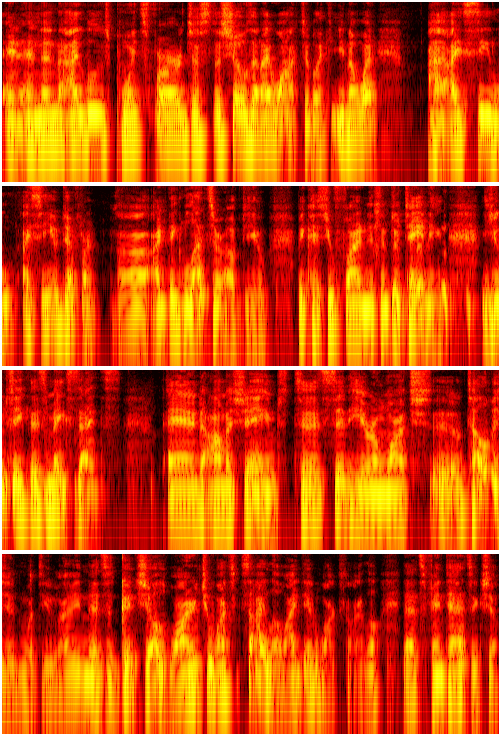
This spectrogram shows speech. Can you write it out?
And and then I lose points for just the shows that I watch. I'm like, you know what? I, I see I see you different. Uh, I think lesser of you because you find this entertaining. you think this makes sense. And I'm ashamed to sit here and watch uh, television with you. I mean, it's a good show. Why aren't you watching Silo? I did watch Silo. That's a fantastic show.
